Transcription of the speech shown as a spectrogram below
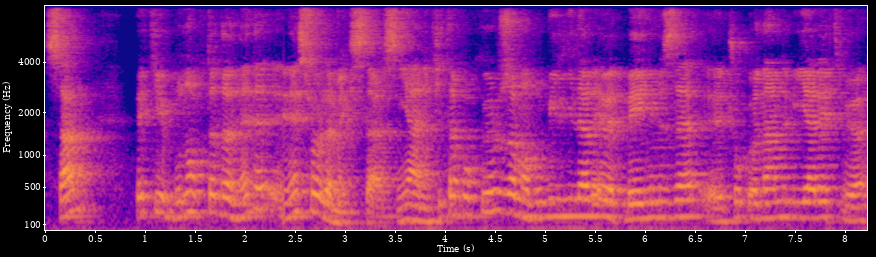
Sen peki bu noktada ne de ne söylemek istersin? Yani kitap okuyoruz ama bu bilgiler evet beynimizde e, çok önemli bir yer etmiyor.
